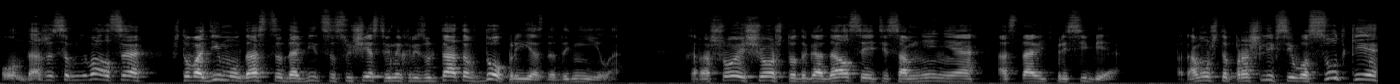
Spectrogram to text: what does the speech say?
Он даже сомневался, что Вадиму удастся добиться существенных результатов до приезда Даниила. Хорошо еще, что догадался эти сомнения оставить при себе. Потому что прошли всего сутки,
